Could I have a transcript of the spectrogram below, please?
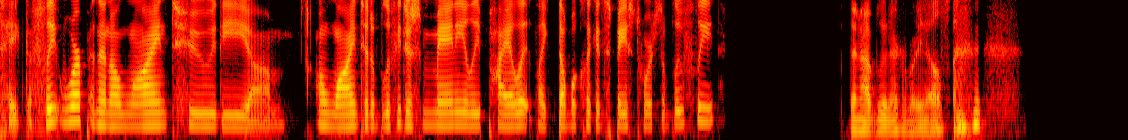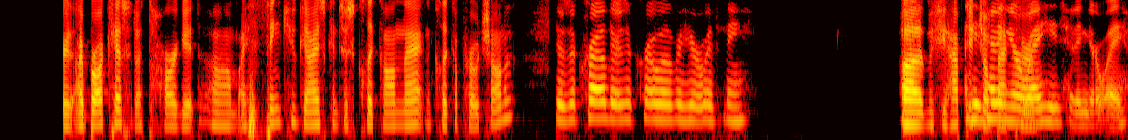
Take the fleet warp and then align to the um align to the blue fleet. Just manually pilot, like double click in space towards the blue fleet. They're not blue to everybody else. Right, I broadcasted a target. Um, I think you guys can just click on that and click approach on it. There's a crow, there's a crow over here with me. Uh, if you have to He's jump heading back your through. way, he's heading your way.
